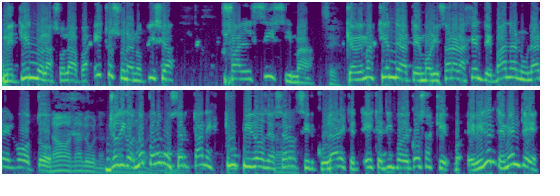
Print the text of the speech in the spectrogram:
metiendo la solapa. Esto es una noticia falsísima, que además tiende a atemorizar a la gente, van a anular el voto. No, no Yo digo, no, podemos ser tan estúpidos de hacer circular este, este tipo de cosas que evidentemente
